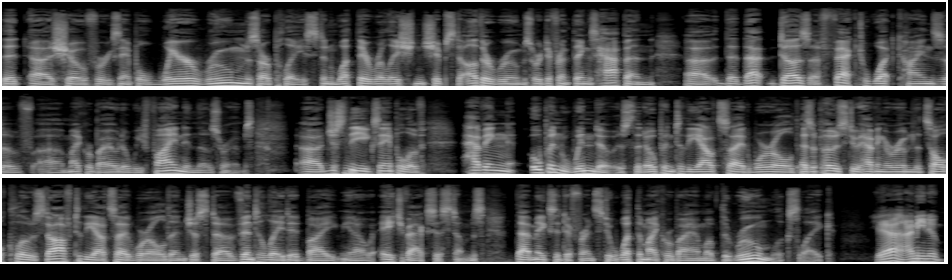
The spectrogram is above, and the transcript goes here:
that uh, show, for example, where rooms are placed and what their relationships to other rooms where different things happen. Uh, that that does affect what kinds of uh, microbiota we find in those rooms. Uh, just the hmm. example of having open windows that open to the outside world, as opposed to having a room that's all closed off to the outside world and just uh, ventilated by you know HVAC systems. That makes a difference to what the microbiome of the room looks like. Yeah, I mean,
